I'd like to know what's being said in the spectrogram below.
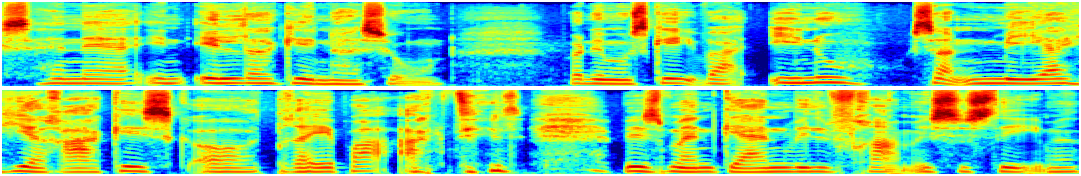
X, han er en ældre generation, hvor det måske var endnu sådan mere hierarkisk og dræberagtigt, hvis man gerne ville frem i systemet.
